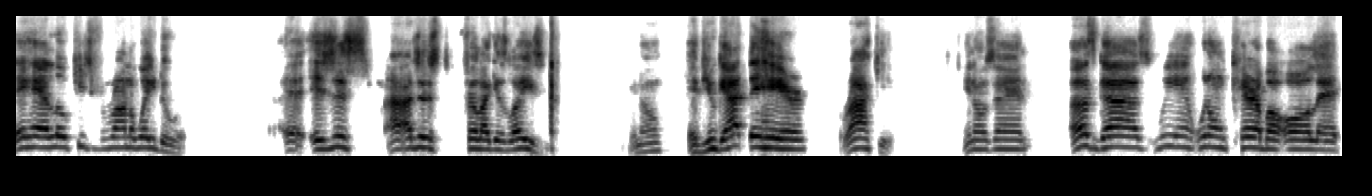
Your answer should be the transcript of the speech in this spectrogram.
they had a little Keisha from around the way do it. It's just, I just feel like it's lazy. You know, if you got the hair, rock it. You know what I'm saying? Us guys, we ain't we don't care about all that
